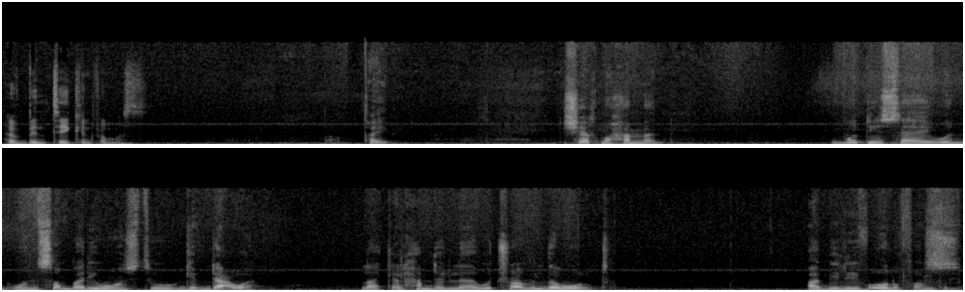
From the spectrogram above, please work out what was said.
have been taken from us. طيب Sheikh Muhammad what do you say when, when somebody wants to give da'wah like alhamdulillah we travel the world I believe all of us Alhamdulillah.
